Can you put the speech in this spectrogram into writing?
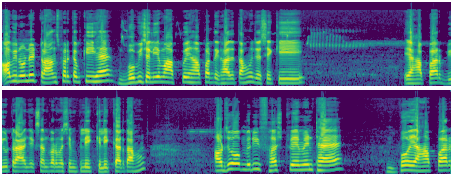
अब इन्होंने ट्रांसफ़र कब की है, वो भी चलिए मैं आपको यहाँ पर दिखा देता हूँ, जैसे कि यहाँ पर व्यू ट्रांजेक्शन पर मैं सिंपली क्लिक करता हूँ। और जो मेरी फ़र्स्ट पेमेंट है, वो यहाँ पर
